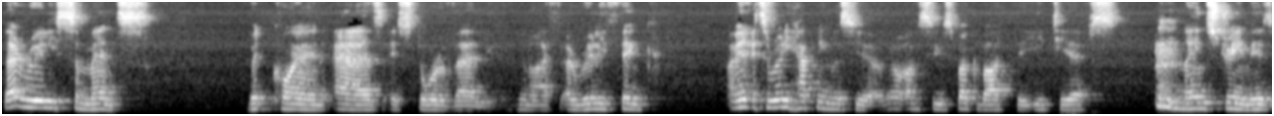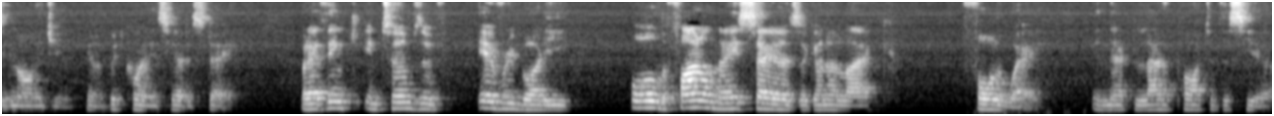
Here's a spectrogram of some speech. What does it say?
that really cements Bitcoin as a store of value. You know, I, I really think. I mean, it's already happening this year. Obviously, we spoke about the ETFs. Mainstream is acknowledging, you know, Bitcoin is here to stay. But I think in terms of everybody, all the final naysayers are gonna like fall away in that latter part of this year.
